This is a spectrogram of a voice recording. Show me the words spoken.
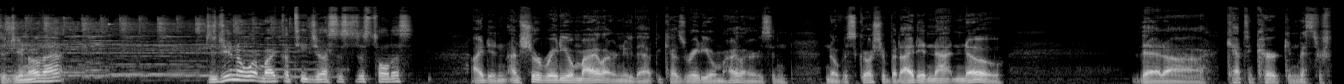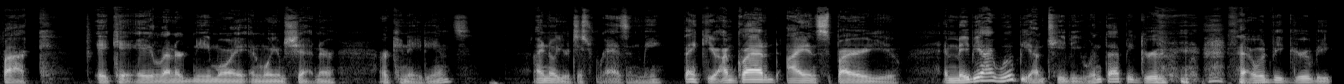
Did you know that? Did you know what Michael T. Justice just told us? I didn't. I'm sure Radio Mylar knew that because Radio Mylar is in Nova Scotia, but I did not know that uh, Captain Kirk and Mr. Spock, aka Leonard Nimoy and William Shatner, are Canadians. I know you're just razzing me. Thank you. I'm glad I inspire you and maybe I will be on TV. Wouldn't that be groovy? that would be groovy.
